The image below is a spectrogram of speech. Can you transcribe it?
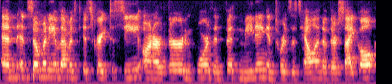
and and so many of them, it's, it's great to see on our third and fourth and fifth meeting and towards the tail end of their cycle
